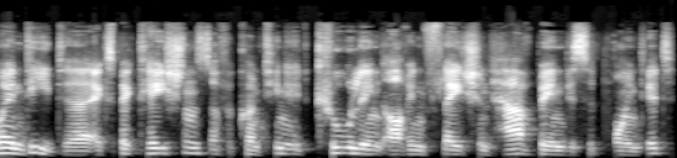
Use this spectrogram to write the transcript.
Well, indeed, uh, expectations of a continued cooling of inflation have been disappointed,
